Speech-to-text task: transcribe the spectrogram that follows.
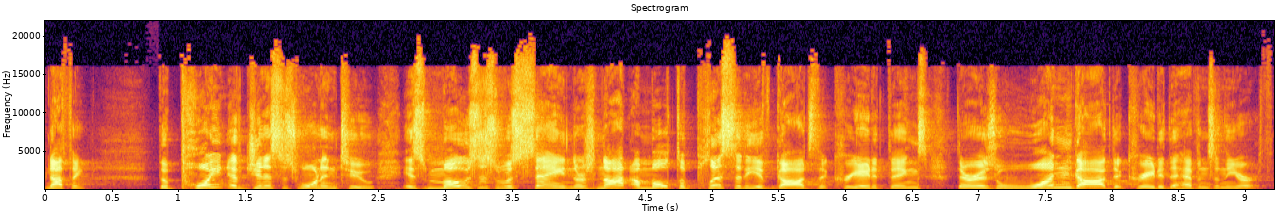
Nothing. The point of Genesis 1 and 2 is Moses was saying there's not a multiplicity of gods that created things, there is one God that created the heavens and the earth.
